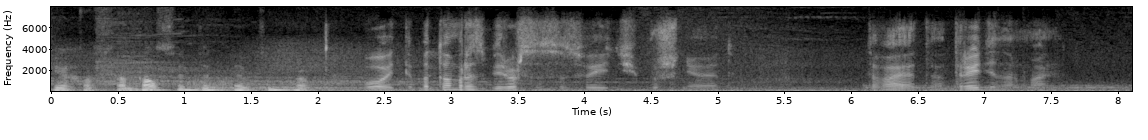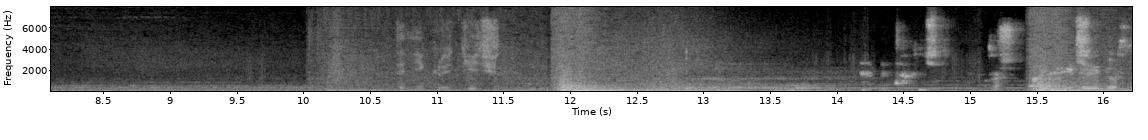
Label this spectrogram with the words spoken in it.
Чехов собрался этот типа. Ой, ты потом разберешься со своей чепушней. этой. Давай это, трейди нормально. Это не критично. Прошу, Выйду с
